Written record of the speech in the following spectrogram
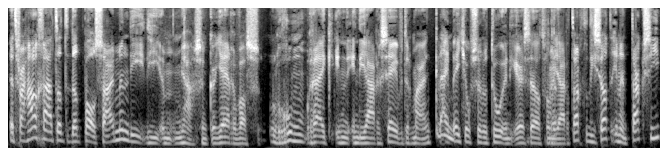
Het verhaal gaat dat, dat Paul Simon, die, die um, ja, zijn carrière was roemrijk in, in de jaren 70... maar een klein beetje op zijn retour in de eerste helft van de jaren 80... die zat in een taxi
